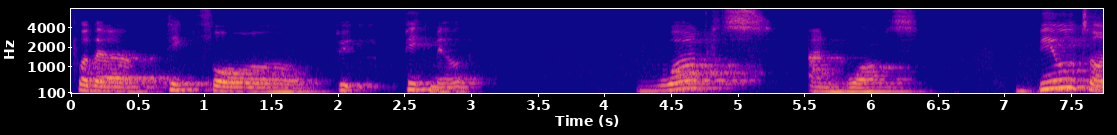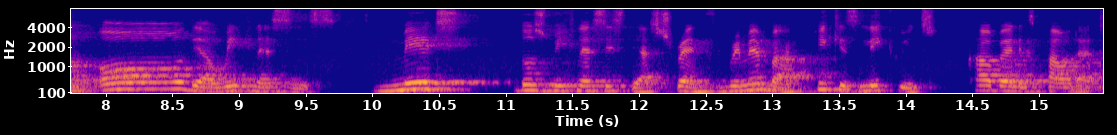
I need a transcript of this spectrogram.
for the Peak for Peak milk, worked and worked, built on all their weaknesses, made those weaknesses their strength. Remember, Peak is liquid, cowbell is powdered.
